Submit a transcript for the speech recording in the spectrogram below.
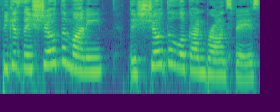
because they showed the money, they showed the look on Bronn's face,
